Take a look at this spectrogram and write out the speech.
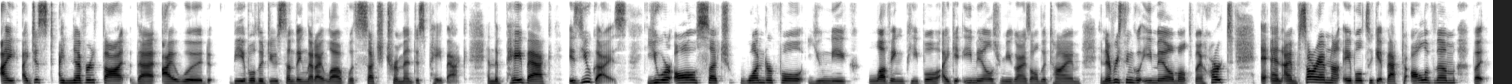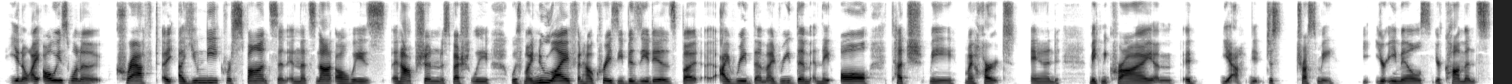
I I just I never thought that I would be able to do something that I love with such tremendous payback. And the payback is you guys. You are all such wonderful, unique, loving people. I get emails from you guys all the time, and every single email melts my heart. And I'm sorry I'm not able to get back to all of them, but you know, I always want to craft a, a, unique response and, and that's not always an option especially with my new life and how crazy busy it is but uh, i read them i read them and they all touch me my heart and make me cry and it yeah it just trust me your emails your comments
